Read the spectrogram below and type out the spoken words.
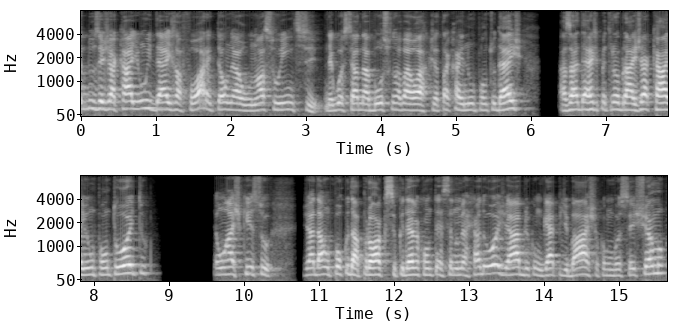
WZ já cai 1,10 lá fora, então né, o nosso índice negociado na Bolsa de Nova York já está caindo 1,10, as ADRs de Petrobras já cai 1,8, então acho que isso já dá um pouco da proxy, o que deve acontecer no mercado hoje, abre com gap de baixo, como vocês chamam.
